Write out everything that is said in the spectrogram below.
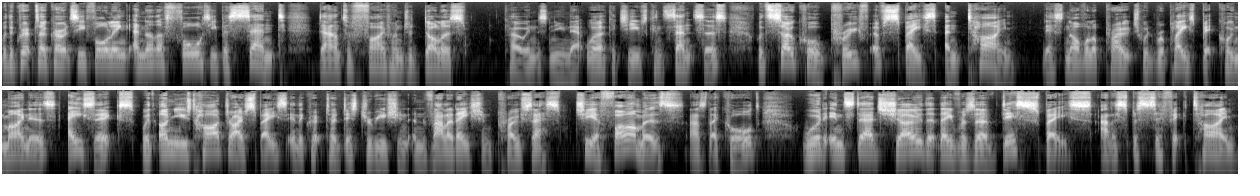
with the cryptocurrency falling another 40% down to $500. Cohen's new network achieves consensus with so called proof of space and time. This novel approach would replace Bitcoin miners, ASICs, with unused hard drive space in the crypto distribution and validation process. Chia farmers, as they're called, would instead show that they've reserved disk space at a specific time.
